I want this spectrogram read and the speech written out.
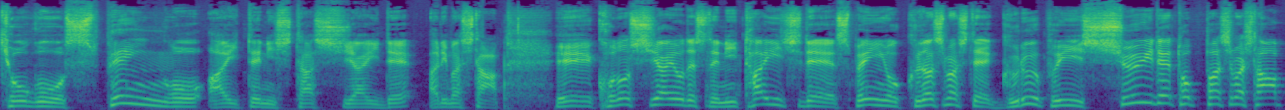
強豪スペインを相手にした試合でありました。この試合をですね、2対1でスペインを下しまして、グループ E 首位で突破しました。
